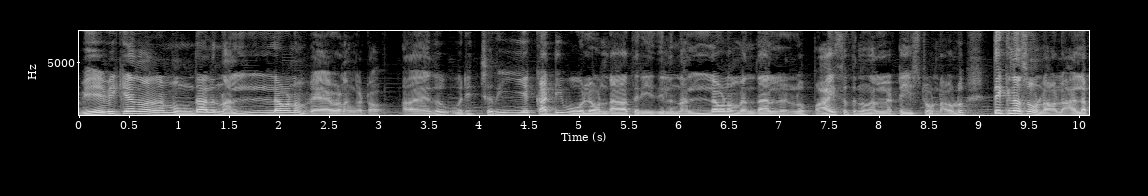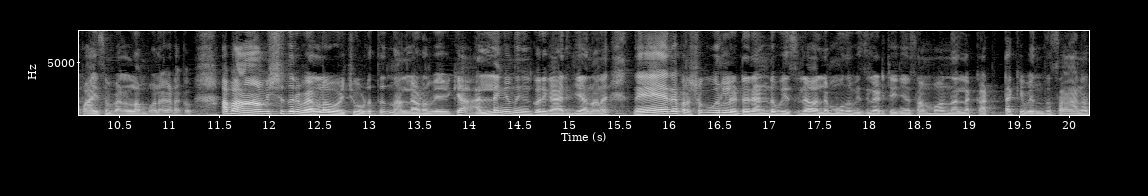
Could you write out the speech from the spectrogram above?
വേവിക്കുക എന്ന് പറഞ്ഞാൽ മുങ്താൽ നല്ലവണ്ണം വേവണം കേട്ടോ. അതായത് ഒരു ചെറിയ കടി പോലും ഉണ്ടാകാത്ത രീതിയിൽ നല്ലവണ്ണം വെന്താലേ ഉള്ളൂ. പായസത്തിന് നല്ല ടേസ്റ്റും ഉണ്ടാവുള്ളൂ. തിക്നെസ്സും ഉണ്ടാവുള്ളൂ. അല്ല പായസം വെള്ളം പോലെ കിടക്കും. അപ്പോൾ ആവശ്യത്തിന് വെള്ളം ഒഴിച്ച് കൊടുത്ത് നല്ലവണ്ണം വേവിക്കുക. അല്ലെങ്കിൽ നിങ്ങൾക്ക് ഒരു കാര്യം ചെയ്യാമെന്നാണ് നേരെ പ്രഷർ കുക്കറിലിട്ട് രണ്ട് വിസിലോ അല്ല മൂന്ന് വിസിലോ അടിച്ച് കഴിഞ്ഞാൽ സംഭവം നല്ല കട്ടയ്ക്ക് വെന്ത് സാധനം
